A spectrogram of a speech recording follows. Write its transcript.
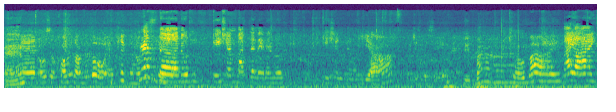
And and also comment down below and click the Press notification. the notification button and the notification bell. Yeah, which is the same. okay, bye. So bye. Bye, guys.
